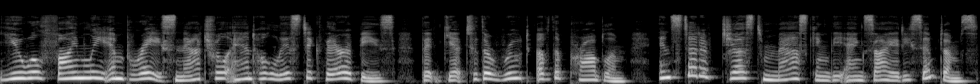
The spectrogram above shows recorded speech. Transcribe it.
You will finally embrace natural and holistic therapies that get to the root of the problem instead of just masking the anxiety symptoms.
